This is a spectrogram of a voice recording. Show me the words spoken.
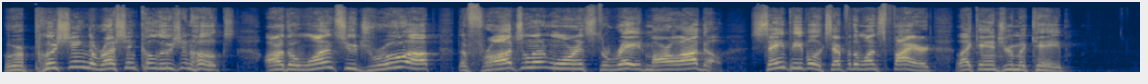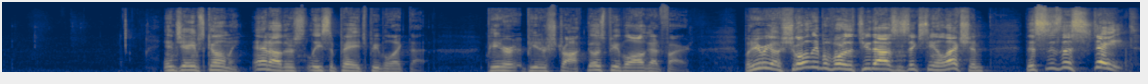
who are pushing the Russian collusion hoax are the ones who drew up the fraudulent warrants to raid Mar a Lago. Same people, except for the ones fired, like Andrew McCabe and James Comey and others, Lisa Page, people like that. Peter Peter Strzok, those people all got fired. But here we go. Shortly before the 2016 election, this is the state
